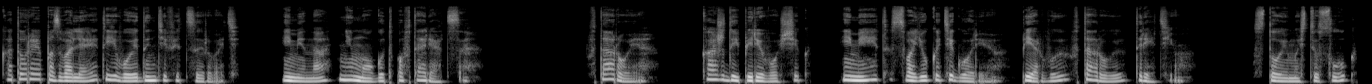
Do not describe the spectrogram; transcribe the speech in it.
которое позволяет его идентифицировать. Имена не могут повторяться. Второе. Каждый перевозчик имеет свою категорию — первую, вторую, третью. Стоимость услуг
